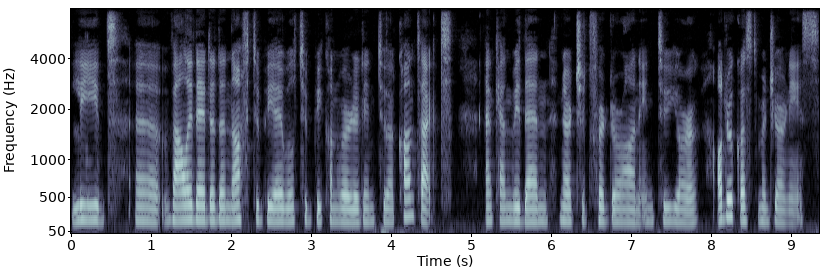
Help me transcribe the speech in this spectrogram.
lead uh, validated enough to be able to be converted into a contact? and can be then nurtured further on into your other customer journeys.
